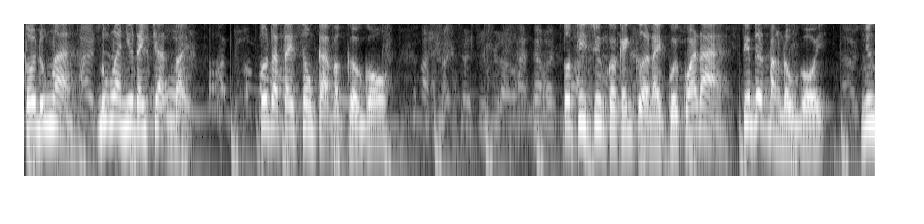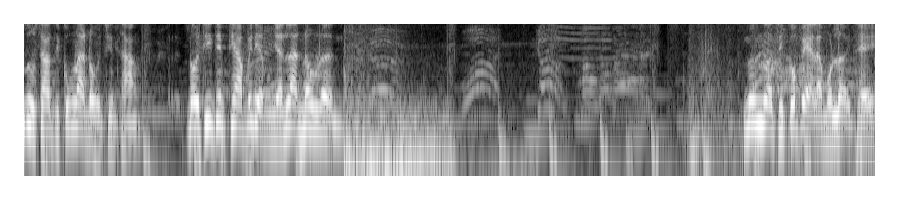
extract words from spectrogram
Tôi đúng là, đúng là như đánh trận vậy. Tôi đặt tay xông cả vào cửa gỗ. Tôi phi xuyên qua cánh cửa này cuối quá đà, tiếp đất bằng đầu gối. Nhưng dù sao thì cũng là đội chiến thắng. Đội thi tiếp theo với điểm nhấn là Nolan. Ngư ngựa thì có vẻ là một lợi thế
